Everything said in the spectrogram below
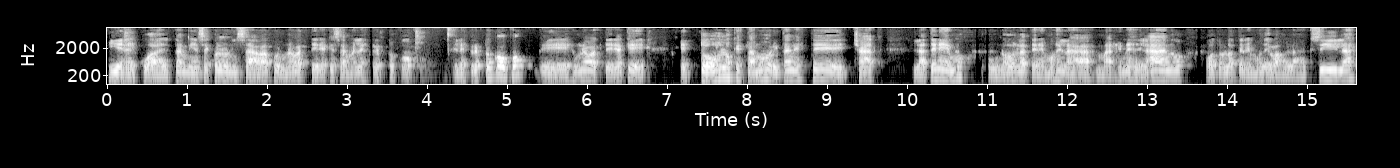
y en el cual también se colonizaba por una bacteria que se llama el estreptococo. El estreptococo eh, es una bacteria que, todos los que estamos ahorita en este chat la tenemos. Unos la tenemos en las márgenes del ano, otros la tenemos debajo de las axilas,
